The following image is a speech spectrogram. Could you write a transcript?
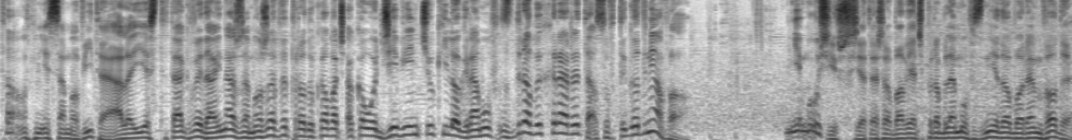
To niesamowite, ale jest tak wydajna, że może wyprodukować około 9 kg zdrowych rarytasów tygodniowo. Nie musisz się też obawiać problemów z niedoborem wody.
